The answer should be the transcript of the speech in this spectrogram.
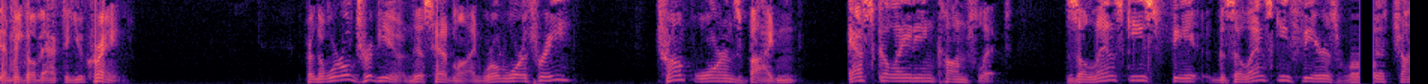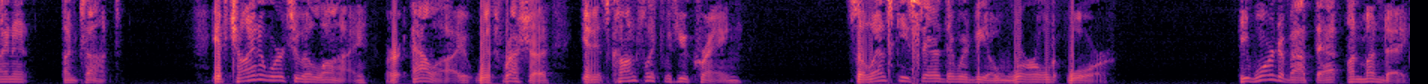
Then we go back to Ukraine. From the World Tribune, this headline World War III, Trump warns Biden escalating conflict. Zelensky's Zelensky fears Russia, China, entente. If China were to ally or ally with Russia in its conflict with Ukraine, Zelensky said there would be a world war. He warned about that on Monday.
